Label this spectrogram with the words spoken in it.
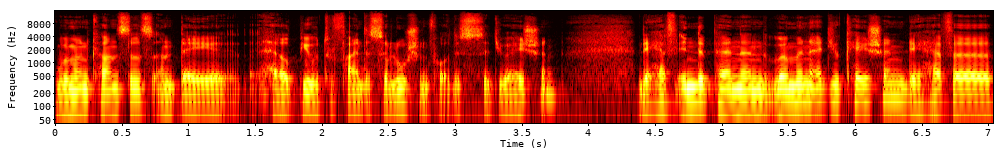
women councils and they help you to find a solution for this situation. They have independent women education. They have a,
